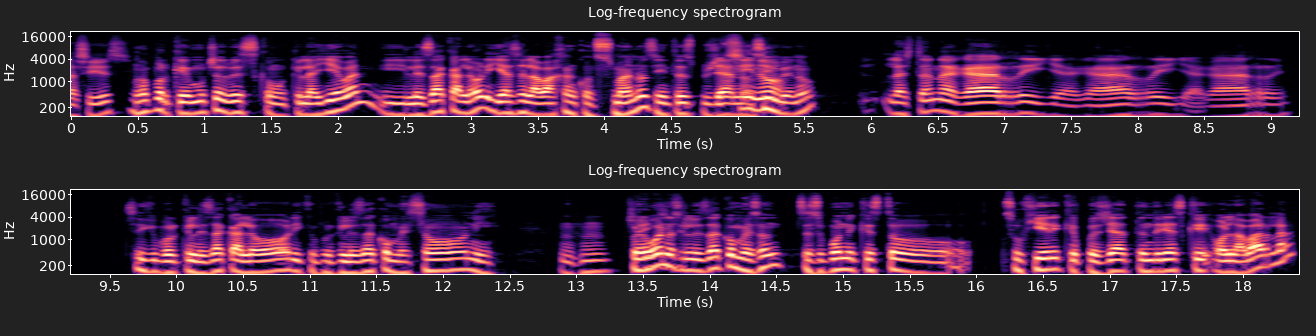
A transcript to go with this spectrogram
Así es. ¿no? Porque muchas veces como que la llevan y les da calor y ya se la bajan con sus manos y entonces pues ya Sí, no, no. sirve, ¿no? La están agarre y agarre y agarre. Sí, que porque les da calor y que porque les da comezón y... Pero Sí, bueno, sí. si les da comezón, se supone que esto sugiere que pues ya tendrías que o lavarla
